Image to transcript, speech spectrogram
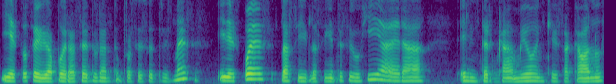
Y esto se iba a poder hacer durante un proceso de tres meses. Y después, la, la siguiente cirugía era el intercambio en que sacaban los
